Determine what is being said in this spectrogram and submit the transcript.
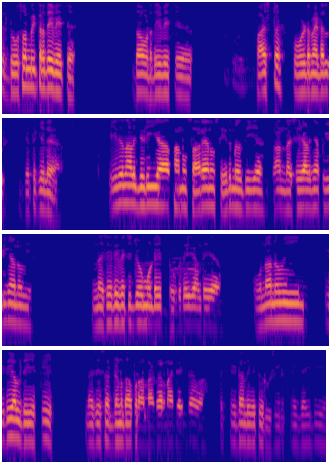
ਤੇ 200 ਮੀਟਰ ਦੇ ਵਿੱਚ ਦੌੜ ਦੇ ਵਿੱਚ ਫਸਟ 골ਡ ਮੈਡਲ ਜਿੱਤ ਕੇ ਲਿਆ। ਇਹਦੇ ਨਾਲ ਜਿਹੜੀ ਆ ਸਾਨੂੰ ਸਾਰਿਆਂ ਨੂੰ ਸੇਧ ਮਿਲਦੀ ਆ ਤਾਂ ਨਸ਼ੇ ਵਾਲੀਆਂ ਪੀੜ੍ਹੀਆਂ ਨੂੰ ਵੀ। ਨਸ਼ੇ ਦੇ ਵਿੱਚ ਜੋ ਮੁੰਡੇ ਡੁੱਬਦੇ ਜਾਂਦੇ ਆ, ਉਹਨਾਂ ਨੂੰ ਵੀ ਇਹਦੇ ਵੱਲ ਦੇਖ ਕੇ ਨਸ਼ੇ ਛੱਡਣ ਦਾ ਉਪਰਾਲਾ ਕਰਨਾ ਚਾਹੀਦਾ ਵਾ ਤੇ ਖੇਡਾਂ ਦੇ ਵਿੱਚ ਰੁਚੀ ਰੱਖਣੀ ਚਾਹੀਦੀ ਆ।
